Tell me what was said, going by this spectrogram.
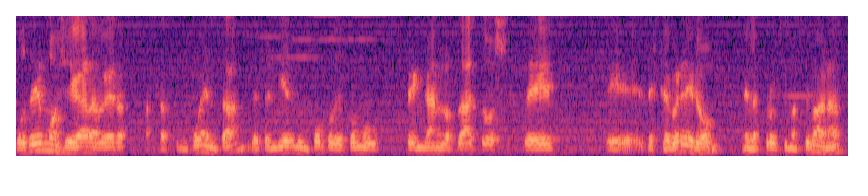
Podemos llegar a ver hasta 50, dependiendo un poco de cómo tengan los datos de eh, de febrero, en las próximas semanas.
